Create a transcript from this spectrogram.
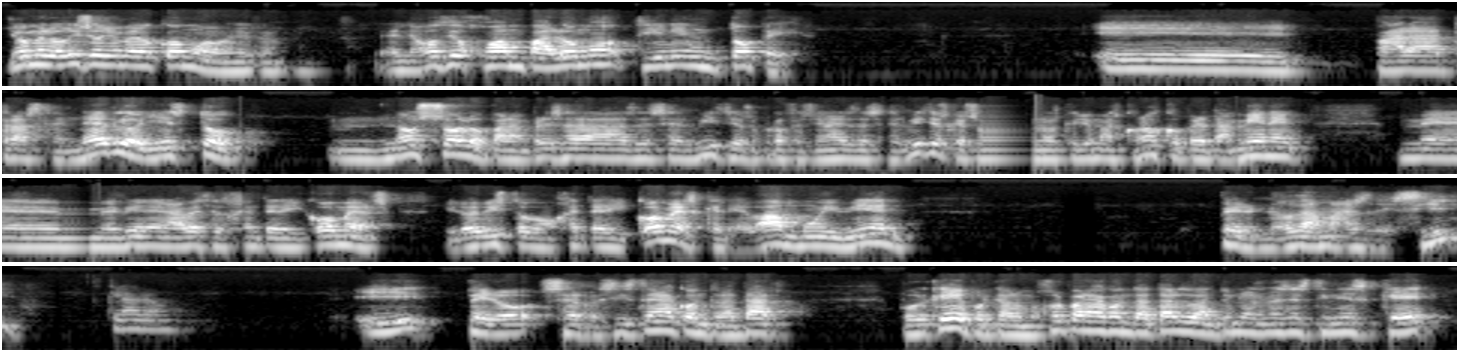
yo me lo guiso, yo me lo como. El negocio Juan Palomo tiene un tope. Y para trascenderlo, y esto no solo para empresas de servicios o profesionales de servicios, que son los que yo más conozco, pero también me, vienen a veces gente de e-commerce, y lo he visto con gente de e-commerce que le va muy bien, pero no da más de sí. Claro. Y, pero se resisten a contratar. ¿Por qué? Porque a lo mejor para contratar durante unos meses tienes que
